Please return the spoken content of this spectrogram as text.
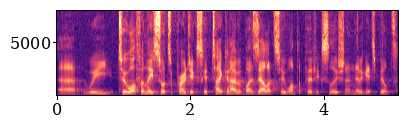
Uh, we, too often these sorts of projects get taken over by zealots who want the perfect solution and never gets built.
